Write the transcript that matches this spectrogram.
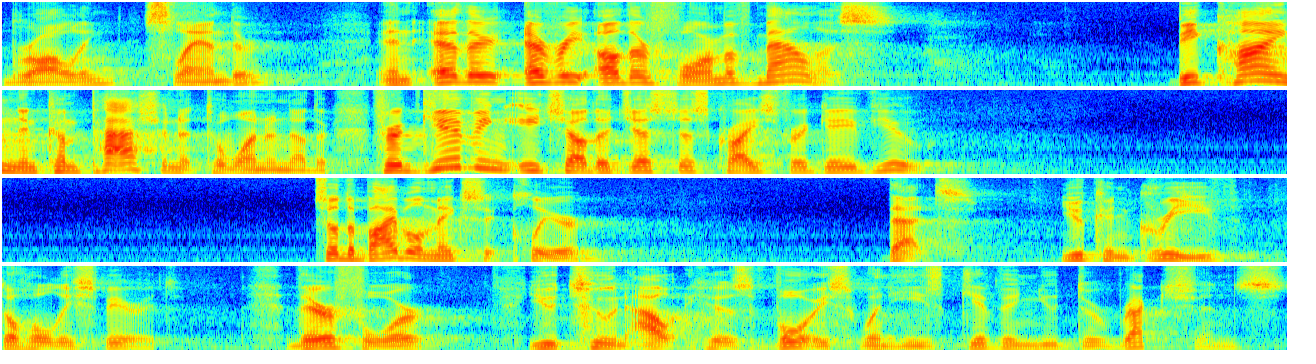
brawling, slander and every other form of malice. Be kind and compassionate to one another, forgiving each other just as Christ forgave you. So the Bible makes it clear that you can grieve the Holy Spirit. Therefore, you tune out his voice when he's giving you directions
